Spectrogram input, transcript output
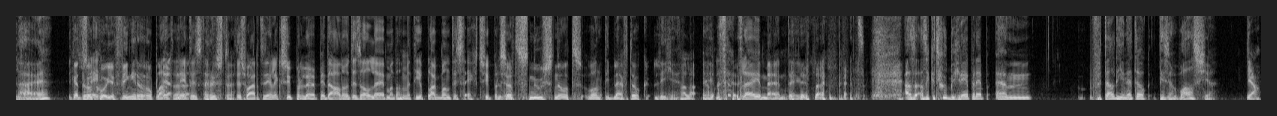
lui, hè? Je kan toch ook gewoon je vinger erop laten nee, het is, rusten. Het is waar, het is eigenlijk superlui. Pedaalnoot is al lui, maar dan met die plakband is het echt Een superlui. soort snoesnoot, want die blijft ook liggen. Voilà, De hele tijd. luie band eigenlijk. Luie band. Als, als ik het goed begrepen heb, ehm, vertelde je net ook, het is een walsje. Ja,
